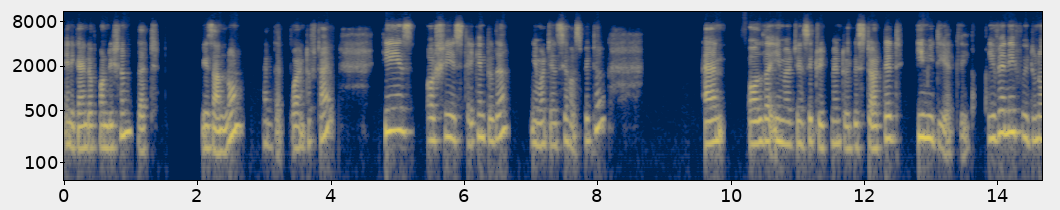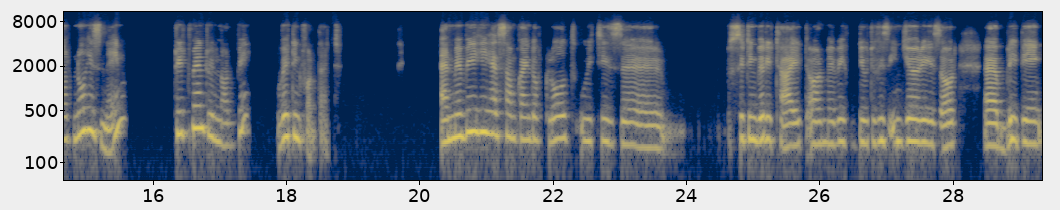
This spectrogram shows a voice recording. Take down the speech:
any kind of condition that is unknown at that point of time. He is or she is taken to the emergency hospital and all the emergency treatment will be started immediately. Even if we do not know his name, treatment will not be waiting for that. And maybe he has some kind of cloth which is uh, sitting very tight, or maybe due to his injuries or uh, bleeding,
